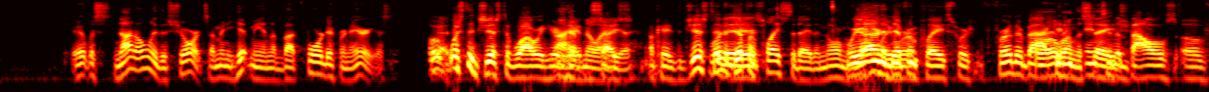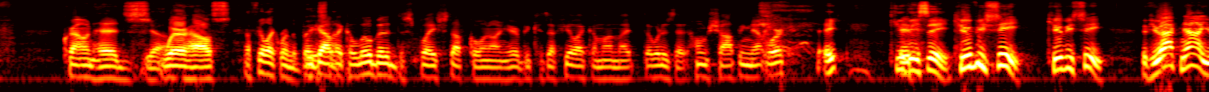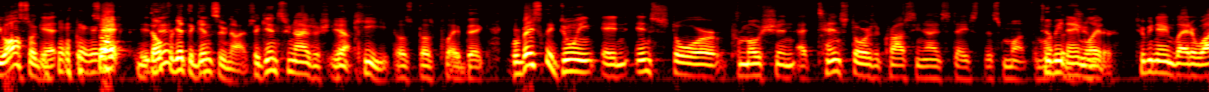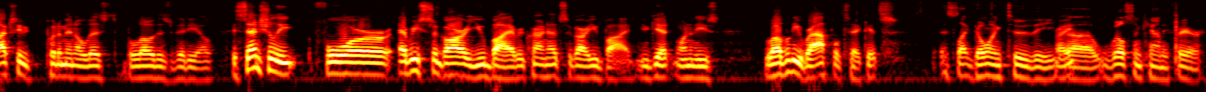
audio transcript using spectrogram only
It was not only the shorts. I mean, he hit me in about four different areas. What's the gist of why we're here I today? have no besides- idea. Okay, the gist We're in a different place today than normal. we are in a Normally we're- different place. We're further back over in- the into the bowels of Crowned Heads Yeah. warehouse. I feel like we're in the basement. We got like a little bit of display stuff going on here because I feel like I'm on like what is that Home Shopping Network? Eight, QVC. QVC. QVC. If you act now, you also get. So don't forget the Ginsu knives. The Ginsu knives are, are Yeah. key. Those those play big. We're basically doing an in-store promotion at 10 stores across the United States this month. To month be named June. later. To be named later. We'll actually put them in a list below this video. Essentially, for every cigar you buy, every Crowned Head cigar you buy, you get one of these lovely raffle tickets. It's like going to the Right. uh, Wilson County Fair.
